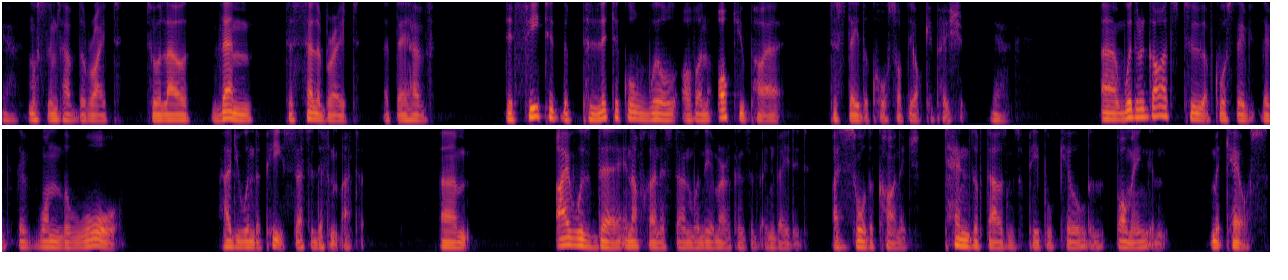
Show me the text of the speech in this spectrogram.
Yes. Muslims have the right to allow them to celebrate that they have defeated the political will of an occupier to stay the course of the occupation. Yes. Uh, with regards to, of course, they've, they've, they've won the war. How do you win the peace? That's a different matter. Um, I was there in Afghanistan when the Americans invaded. I saw the carnage, tens of thousands of people killed and bombing and chaos.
